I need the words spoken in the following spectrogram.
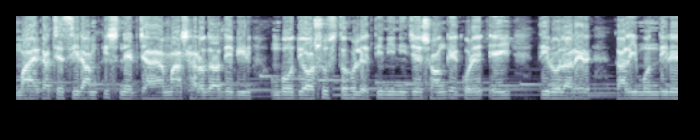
মায়ের কাছে শ্রীরামকৃষ্ণের জায়া, মা সারদা দেবীর বৌদি অসুস্থ হলে তিনি নিজে সঙ্গে করে এই তিরোলারের কালী মন্দিরে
